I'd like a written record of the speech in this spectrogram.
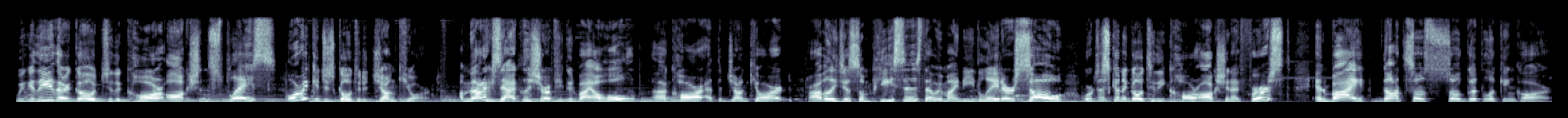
We could either go to the car auctions place, or we could just go to the junkyard. I'm not exactly sure if you could buy a whole uh, car at the junkyard. Probably just some pieces that we might need later. So we're just gonna go to the car auction at first and buy not so so good looking car.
